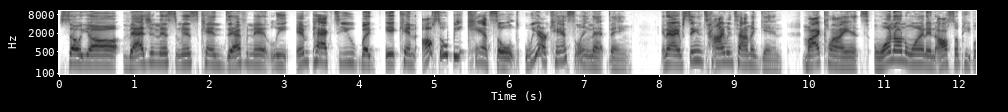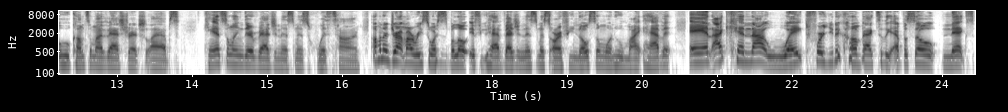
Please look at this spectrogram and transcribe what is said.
So, y'all, vaginismus can definitely impact you, but it can also be canceled. We are canceling that thing. And I've seen time and time again my clients, one on one, and also people who come to my Vag Stretch Labs, canceling their vaginismus with time. I'm going to drop my resources below if you have vaginismus or if you know someone who might have it. And I cannot wait for you to come back to the episode next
